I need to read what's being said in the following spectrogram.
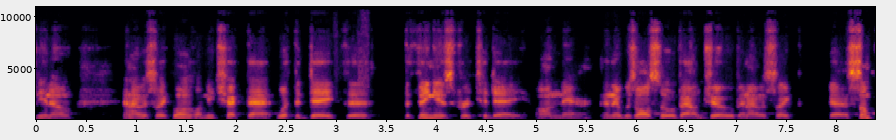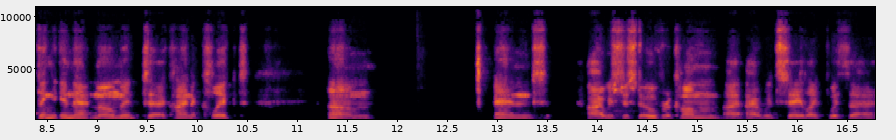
you know, and I was like, well, let me check that, what the date, the, the thing is for today on there. And it was also about Job. And I was like, uh, something in that moment uh, kind of clicked. Um, and I was just overcome. I, I would say, like with uh,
